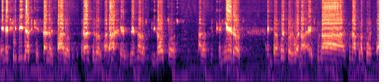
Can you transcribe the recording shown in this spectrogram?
en ese Vilas que está en el paro, detrás de los garajes, viendo a los pilotos, a los ingenieros. Entonces, pues bueno, es una, es una propuesta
